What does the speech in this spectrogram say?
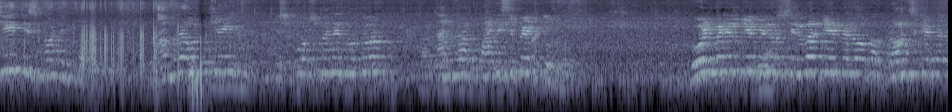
জিত ইজ নট ইম্পর্টেন্ট আমরা হচ্ছে স্পোর্টসম্যানের মতন আমরা পার্টিসিপেট করব। গোল্ড মেডেল কে পেল সিলভার কে পেল বা ব্রঞ্জ কে পেল,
